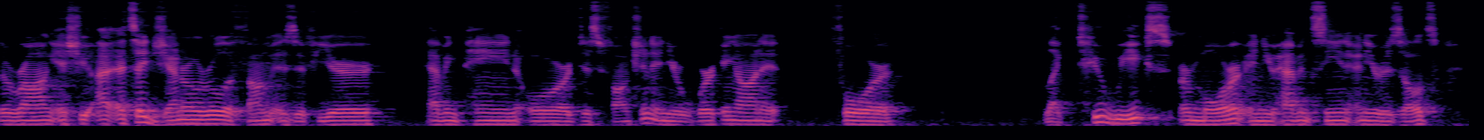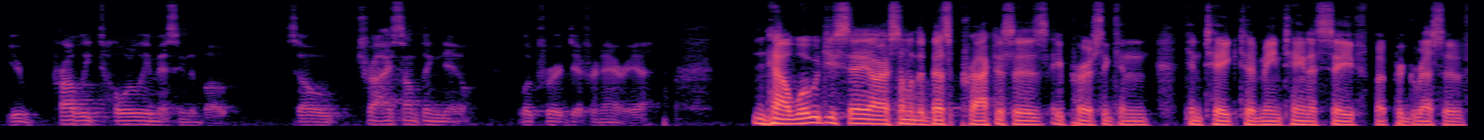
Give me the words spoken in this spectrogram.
the wrong issue. I, I'd say general rule of thumb is if you're having pain or dysfunction and you're working on it for like two weeks or more and you haven't seen any results, you're probably totally missing the boat. So try something new. Look for a different area. Now, what would you say are some of the best practices a person can can take to maintain a safe but progressive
